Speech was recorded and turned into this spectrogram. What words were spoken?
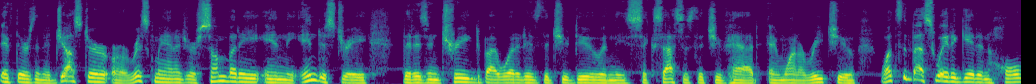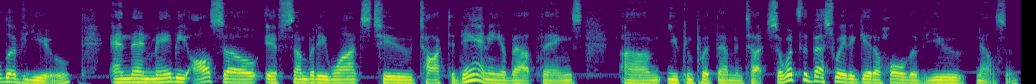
if there's an adjuster or a risk manager, somebody in the industry that is intrigued by what it is that you do and these successes that you've had and want to reach you, what's the best way to get in hold of you? And then maybe also if somebody wants to talk to Danny about things, um, you can put them in touch. So what's the best way to get a hold of you, Nelson?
